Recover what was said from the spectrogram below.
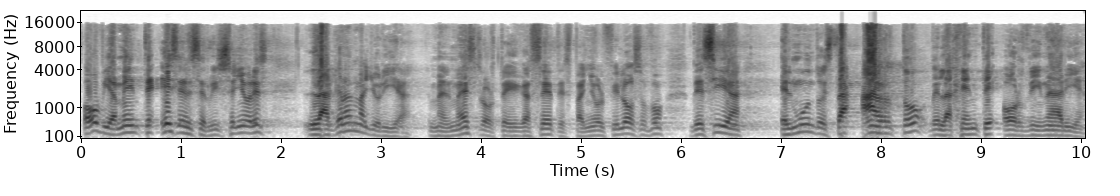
Obviamente, ese es el servicio. Señores, la gran mayoría, el maestro Ortega Gasset, español filósofo, decía, el mundo está harto de la gente ordinaria.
